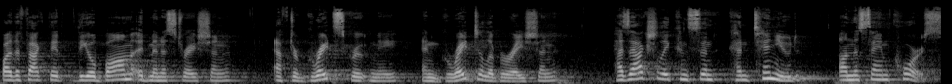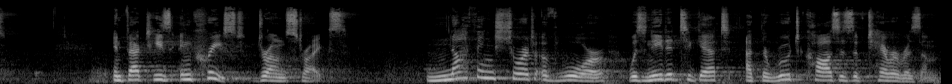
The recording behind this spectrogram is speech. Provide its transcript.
by the fact that the Obama administration, after great scrutiny and great deliberation, has actually con- continued on the same course. In fact, he's increased drone strikes. Nothing short of war was needed to get at the root causes of terrorism.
